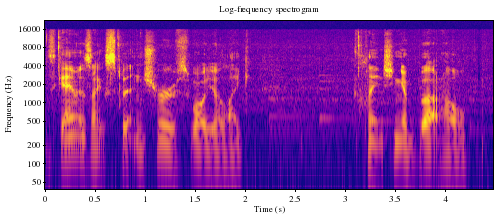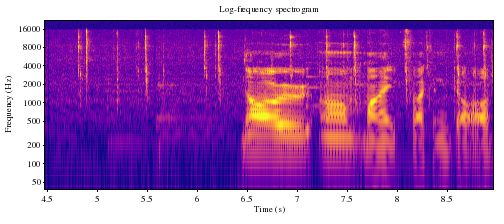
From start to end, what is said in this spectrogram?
This game is like spitting truths while you're like clenching your butthole. No, oh my fucking god.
